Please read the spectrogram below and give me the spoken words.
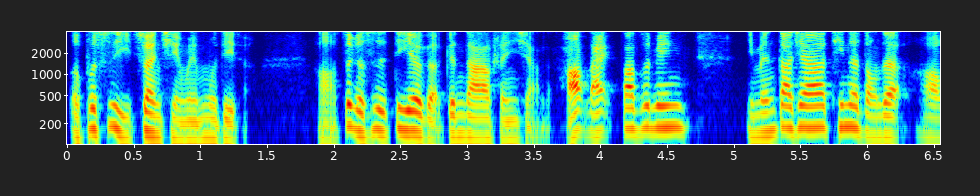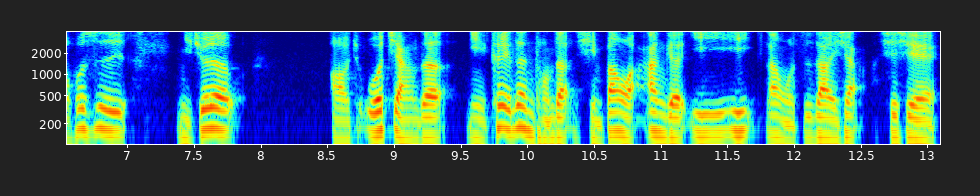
而不是以赚钱为目的的。好，这个是第二个跟大家分享的。好，来到这边，你们大家听得懂的，好，或是你觉得哦我讲的你可以认同的，请帮我按个一一一，让我知道一下，谢谢。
